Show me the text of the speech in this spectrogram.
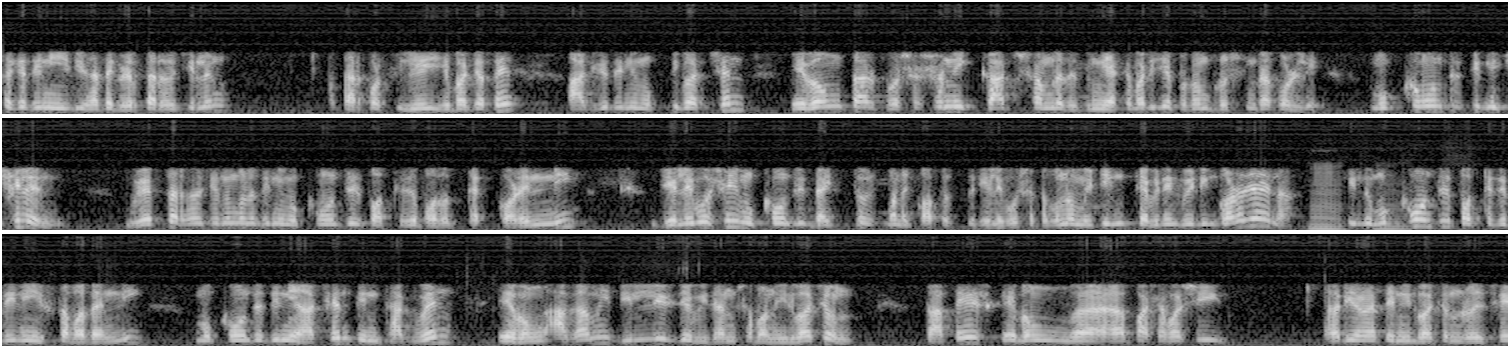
থেকে তিনি ইডির হাতে গ্রেপ্তার হয়েছিলেন, তারপর সিবিআই হেফাজতে। আজকে তিনি মুক্তি পাচ্ছেন এবং তার প্রশাসনিক কাজ সামলাতে তুমি একেবারেই যে প্রথম প্রশ্নটা করলে, মুখ্যমন্ত্রী তিনি ছিলেন, গ্রেপ্তার হয়েছেন বলে তিনি মুখ্যমন্ত্রীর পদ থেকে পদত্যাগ করেননি। জেলে বসেই মুখ্যমন্ত্রীর দায়িত্ব মানে কত জেলে বসে তো কোনো মিটিং ক্যাবিনেট মিটিং করা যায় না। কিন্তু মুখ্যমন্ত্রীর পদ থেকে তিনি ইস্তফা দেননি। মুখ্যমন্ত্রী তিনি আছেন তিনি থাকবেন এবং আগামী দিল্লির যে বিধানসভা নির্বাচন তাতে এবং পাশাপাশি হরিয়ানাতে নির্বাচন রয়েছে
